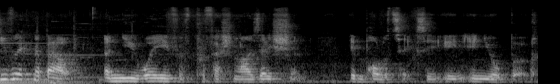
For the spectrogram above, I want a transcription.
You've written about a new wave of professionalisation in politics in, in your book.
